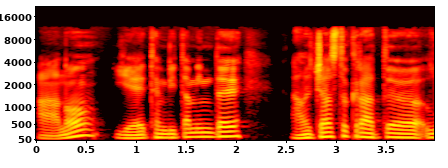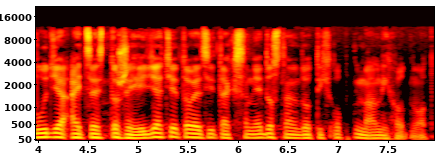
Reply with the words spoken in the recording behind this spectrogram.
áno, je ten vitamín D, ale častokrát e, ľudia aj cez to, že jedia tieto veci, tak sa nedostanú do tých optimálnych hodnot.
